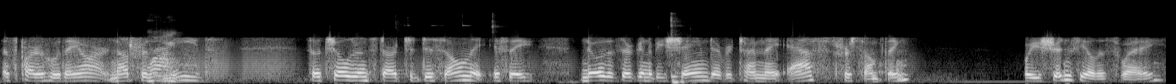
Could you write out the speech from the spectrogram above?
That's part of who they are, not for right. their needs. So children start to disown it if they know that they're going to be shamed every time they ask for something. Well, you shouldn't feel this way.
